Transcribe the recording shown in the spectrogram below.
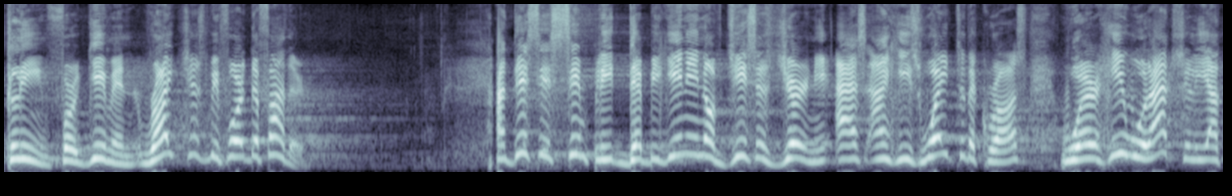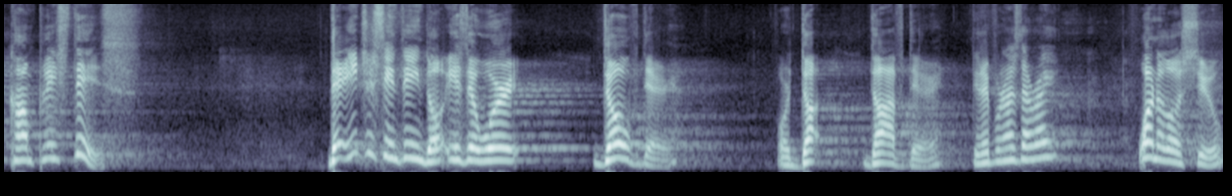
clean, forgiven, righteous before the Father. And this is simply the beginning of Jesus' journey as on his way to the cross, where he would actually accomplish this. The interesting thing, though, is the word dove there, or do, dove there. Did I pronounce that right? One of those two.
